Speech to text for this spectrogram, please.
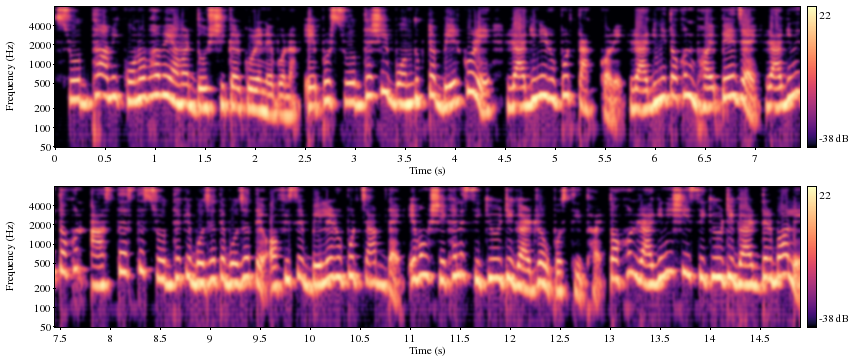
শ্রদ্ধা আমি কোনোভাবেই আমার দোষ স্বীকার করে নেব না। এরপর শ্রদ্ধা সেই বন্দুকটা বের করে রাগিনীর উপর তাক করে। রাগিনী তখন ভয় পেয়ে যায়। রাগিনী তখন আস্তে আস্তে শ্রদ্ধাকে বোঝাতে বোঝাতে অফিসের বেলের উপর চাপ দেয় এবং সেখানে সিকিউরিটি গার্ডরা উপস্থিত হয়। তখন রাগিনী সেই সিকিউরিটি গার্ডদের বলে,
